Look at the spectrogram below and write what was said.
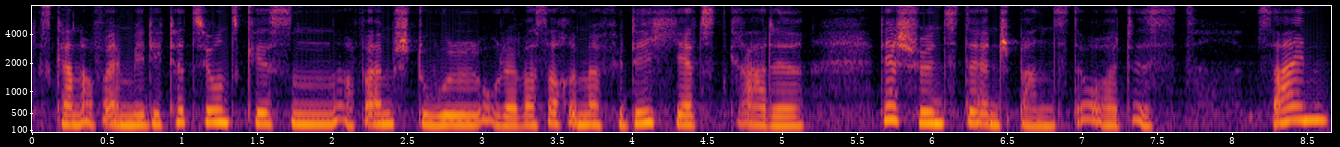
Das kann auf einem Meditationskissen, auf einem Stuhl oder was auch immer für dich jetzt gerade der schönste, entspannendste Ort ist, sein.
